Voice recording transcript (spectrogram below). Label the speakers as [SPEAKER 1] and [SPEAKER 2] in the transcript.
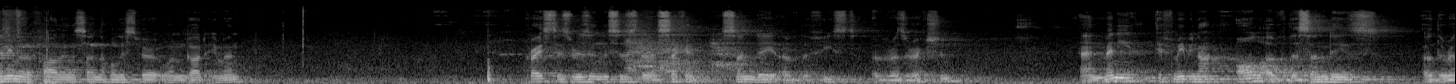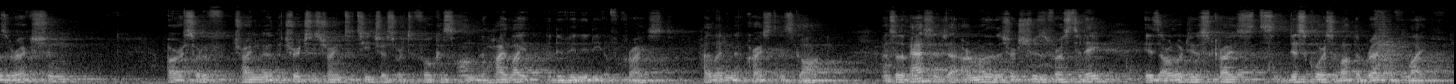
[SPEAKER 1] the name of the Father, and the Son, and the Holy Spirit, one God, Amen. Christ is risen. This is the second Sunday of the Feast of Resurrection. And many, if maybe not all of the Sundays of the resurrection, are sort of trying to, the church is trying to teach us or to focus on the highlight the divinity of Christ, highlighting that Christ is God. And so the passage that our mother, the church, chooses for us today is our Lord Jesus Christ's discourse about the bread of life.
